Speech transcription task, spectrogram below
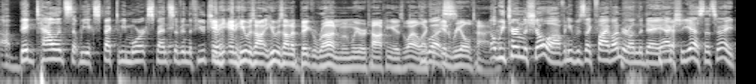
uh, big talents that we expect to be more expensive in the future. And, and he was on he was on a big run when we were talking as well, like in real time. Oh, we turned the show off, and he was like 500 on the day. Actually, yes, that's right.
